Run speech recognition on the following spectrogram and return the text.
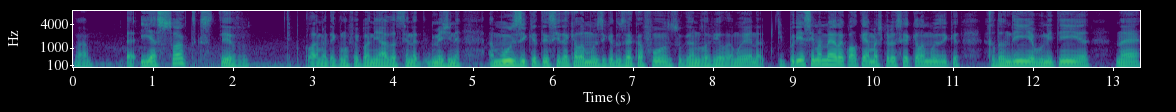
não é? Uh, e a sorte que se teve claramente aquilo não foi planeado. A cena, imagina, a música ter sido aquela música do Zeca Afonso, o Grande La Vila Morena, tipo, podia ser uma merda qualquer, mas calhou ser aquela música redondinha, bonitinha, não é?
